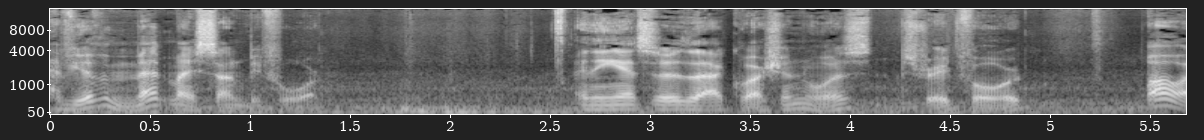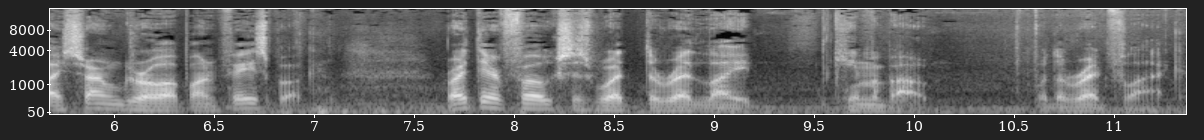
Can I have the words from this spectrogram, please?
have you ever met my son before? And the answer to that question was straightforward. Oh, I saw him grow up on Facebook. Right there, folks, is what the red light came about, or the red flag.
